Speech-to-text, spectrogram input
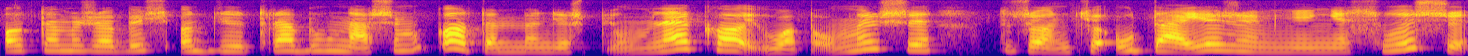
o tym, żebyś od jutra był naszym kotem. Będziesz pił mleko i łapał myszy. Drzącio udaje, że mnie nie słyszy.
